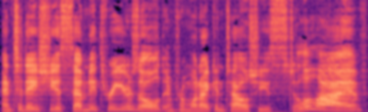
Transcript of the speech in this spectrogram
and today she is 73 years old, and from what I can tell, she's still alive.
